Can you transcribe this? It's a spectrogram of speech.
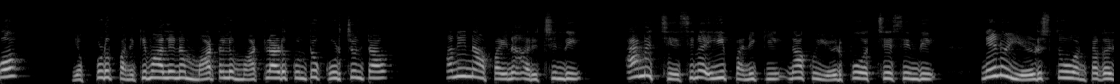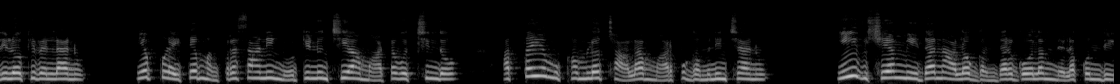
పో. ఎప్పుడు పనికి మాలిన మాటలు మాట్లాడుకుంటూ కూర్చుంటావు? అని నా పైన అరిచింది. ఆమె చేసిన ఈ పనికి నాకు ఏడుపు వచ్చేసింది. నేను ఏడుస్తూ వంటగదిలోకి వెళ్ళాను. ఎప్పుడైతే మంత్రసాని నోటి నుంచి ఆ మాట వచ్చిందో అత్తయ్య ముఖంలో చాలా మార్పు గమనించాను. ఈ విషయం మీద నాలో గందరగోళం నెలకొంది.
